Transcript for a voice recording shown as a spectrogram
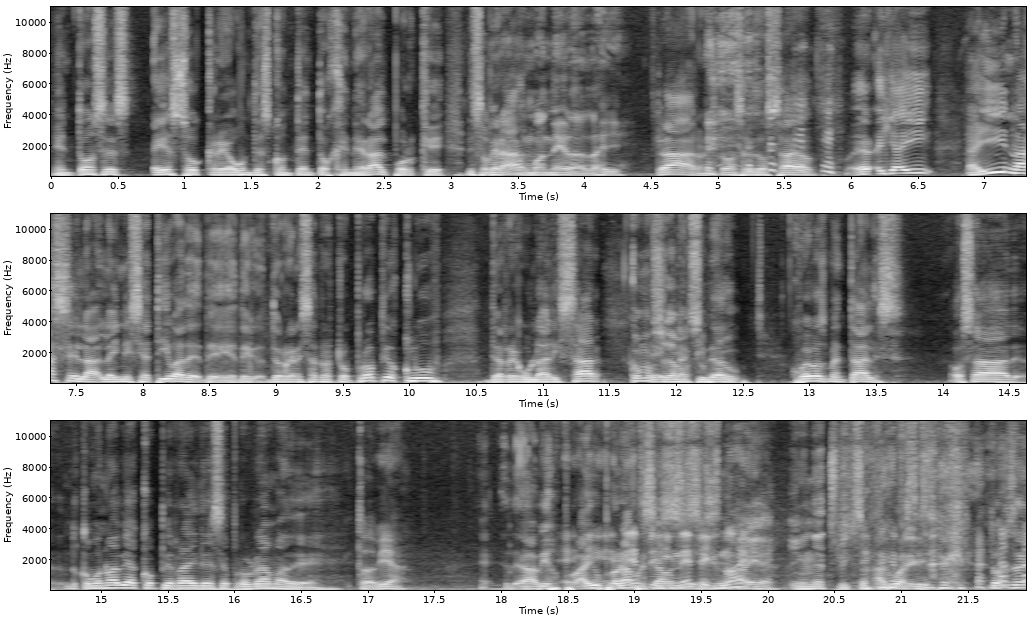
Entonces, eso creó un descontento general porque dice, "Verá, Sobraron monedas ahí. Claro, entonces, o sea, eh, y ahí, ahí nace la, la iniciativa de, de- de- de organizar nuestro propio club, de regularizar ¿Cómo se eh, la llama su club? Juegos mentales. O sea, como no había copyright de ese programa de... Todavía. Había- hay un En programa que se llama... en Netflix, ¿no? Ah, En Netflix. Algo así. Entonces,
